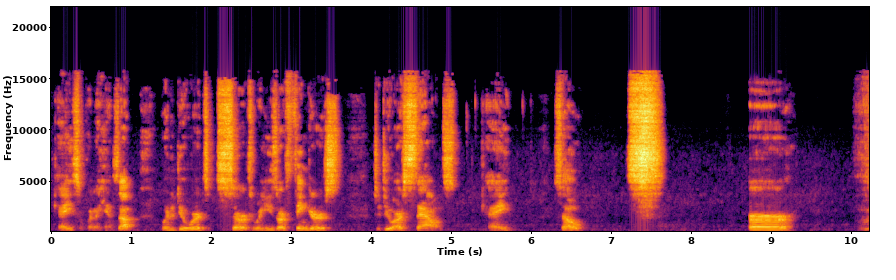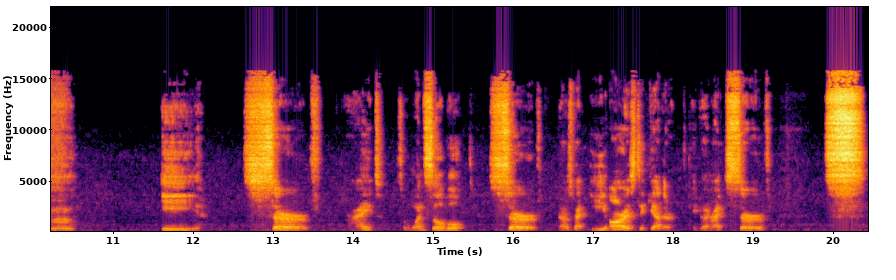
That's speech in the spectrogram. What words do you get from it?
Okay, so put our hands up. We're going to do words serve. We're going to use our fingers to do our sounds. Okay, so s, er, v, e, serve. Right? So one syllable, serve. Notice my er is together. Okay, go ahead and write serve. S,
